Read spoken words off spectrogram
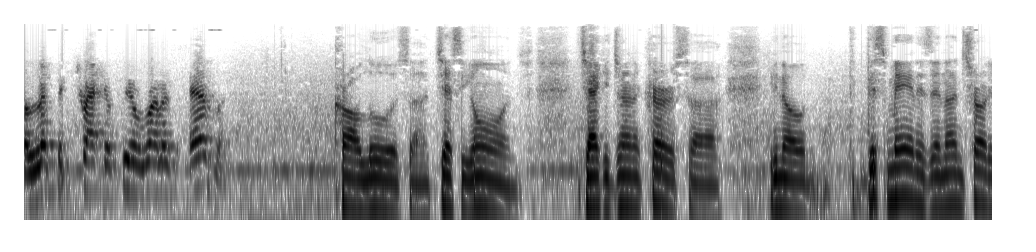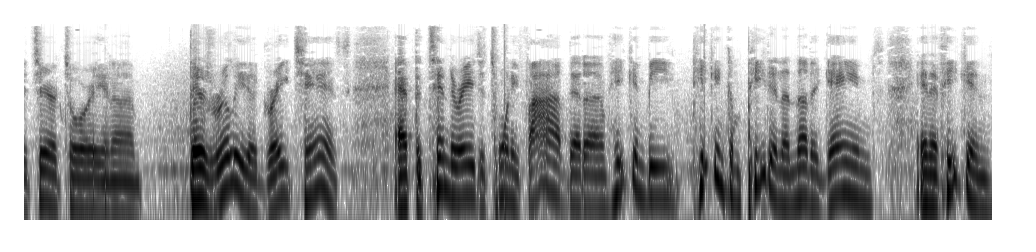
Olympic track and field runners ever. Carl Lewis, uh, Jesse Owens, Jackie Joyner-Kersee. Uh, you know, this man is in uncharted territory, and uh, there's really a great chance at the tender age of 25 that um, he can be he can compete in another games, and if he can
